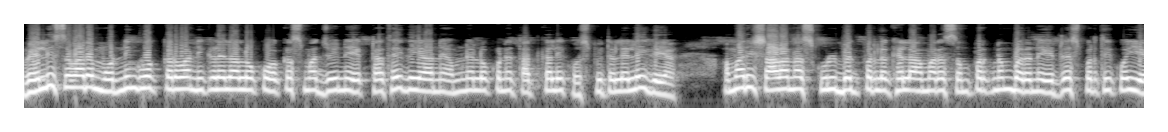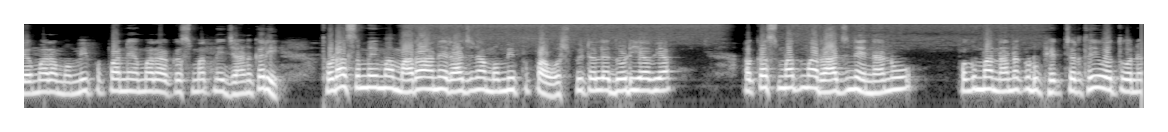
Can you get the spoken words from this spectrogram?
વહેલી સવારે મોર્નિંગ વોક કરવા નીકળેલા લોકો અકસ્માત જોઈને એકઠા થઈ ગયા અને અમને લોકોને તાત્કાલિક હોસ્પિટલે લઈ ગયા. અમારી શાળાના સ્કૂલ બેગ પર લખેલા અમારા સંપર્ક નંબર અને એડ્રેસ પરથી કોઈએ અમારા મમ્મી પપ્પાને અમારા અકસ્માતની જાણ કરી થોડા સમયમાં મારા અને રાજના મમ્મી પપ્પા હોસ્પિટલે દોડી આવ્યા. અકસ્માતમાં રાજને નાનું પગમાં નાનકડું ફ્રેક્ચર થયું હતું અને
